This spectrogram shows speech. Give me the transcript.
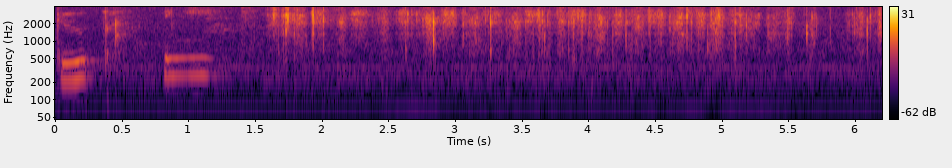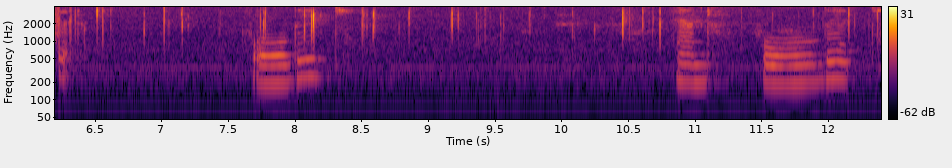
scoop thingy. Fold it. And fold it.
